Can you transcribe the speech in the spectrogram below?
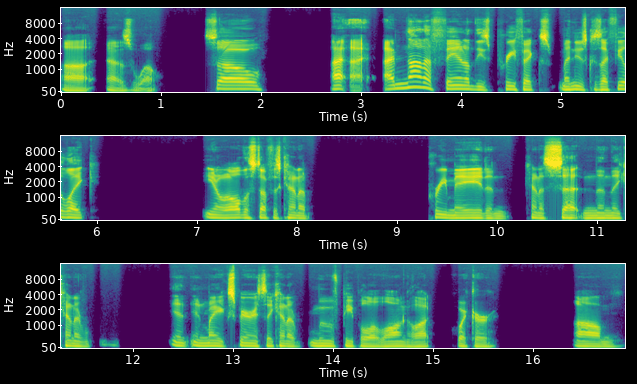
uh, as well. So I, I I'm not a fan of these prix fixe menus because I feel like you know all the stuff is kind of pre-made and kind of set, and then they kind of in, in my experience they kind of move people along a lot quicker. Um,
